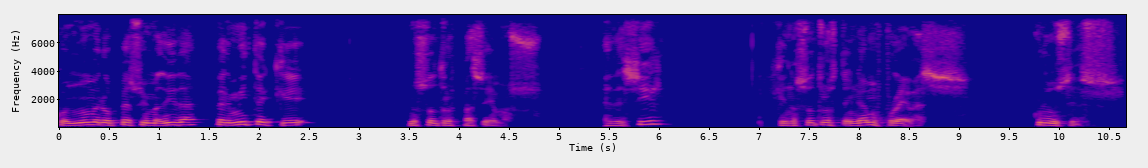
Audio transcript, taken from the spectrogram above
con número, peso y medida, permite que nosotros pasemos. Es decir, que nosotros tengamos pruebas, cruces,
